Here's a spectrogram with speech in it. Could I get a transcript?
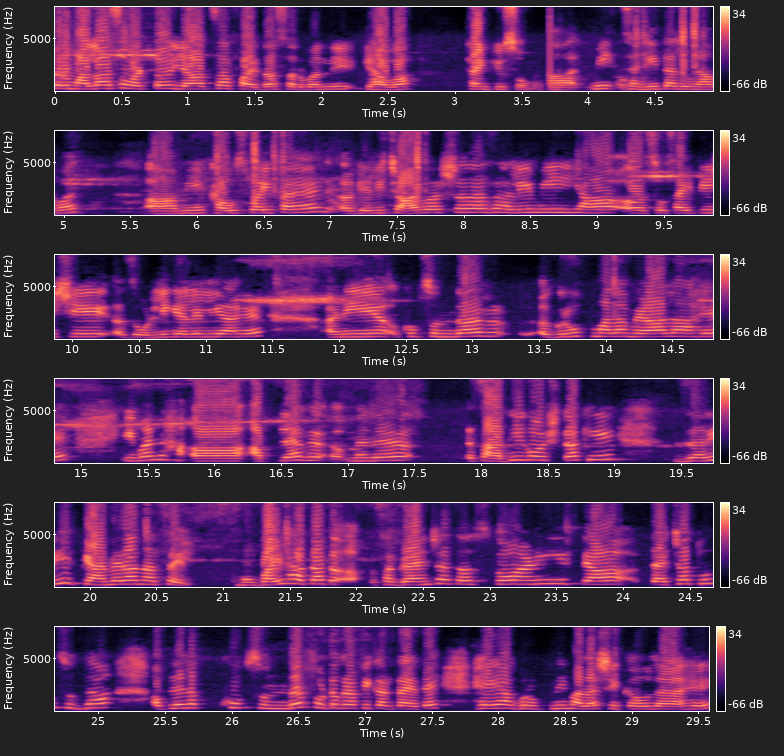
तर मला असं वाटतं याचा फायदा सर्वांनी घ्यावा. Thank you so much Sangita Lunawat. मी एक हाऊसवाईफ आहे. गेली चार वर्ष झाली मी ह्या सोसायटीशी जोडली गेलेली आहे. आणि खूप सुंदर ग्रुप मला मिळाला आहे. इवन आपल्या म्हणजे साधी गोष्ट की जरी कॅमेरा नसेल मोबाईल हातात सगळ्यांच्याच असतो आणि त्या त्याच्यातून सुद्धा आपल्याला खूप सुंदर फोटोग्राफी करता येते. हे या ग्रुपनी मला शिकवलं आहे.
